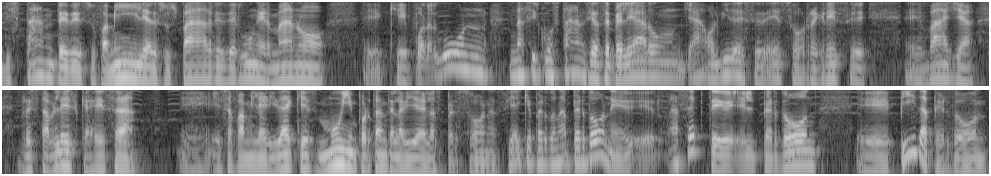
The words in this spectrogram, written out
distante de su familia, de sus padres, de algún hermano eh, que por alguna circunstancia se pelearon, ya olvídese de eso, regrese, vaya, restablezca esa eh, esa familiaridad que es muy importante en la vida de las personas. Si hay que perdonar, perdone, eh, acepte el perdón, eh, pida perdón,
